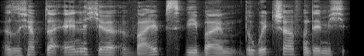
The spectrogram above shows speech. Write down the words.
also ich habe da ähnliche Vibes wie beim The Witcher, von dem ich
